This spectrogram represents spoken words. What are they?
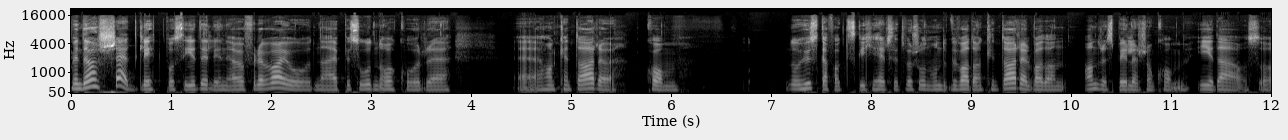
Men det har skjedd litt på sidelinja, for det var jo den episoden òg hvor eh, eh, han Kentare kom Nå husker jeg faktisk ikke helt situasjonen. Var det han Kentare eller var det han andre spiller som kom i deg? og så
